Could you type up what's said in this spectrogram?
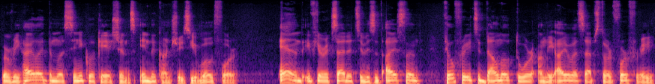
where we highlight the most scenic locations in the countries you vote for. And if you're excited to visit Iceland, feel free to download Tour on the iOS App Store for free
